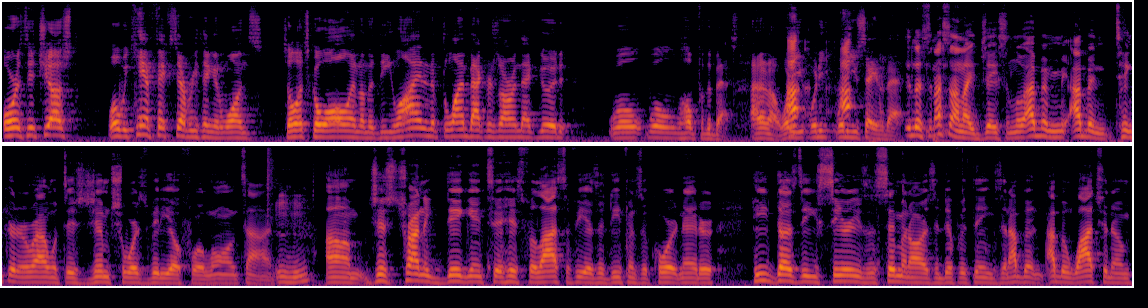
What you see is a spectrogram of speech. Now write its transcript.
or is it just well we can't fix everything at once, so let's go all in on the D line, and if the linebackers aren't that good, we'll we'll hope for the best. I don't know. What do you what do you, what do you say to that? Listen, I sound like Jason. Look, I've been I've been tinkering around with this Jim Schwartz video for a long time. Mm-hmm. Um, just trying to dig into his philosophy as a defensive coordinator. He does these series of seminars and different things, and I've been I've been watching them,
